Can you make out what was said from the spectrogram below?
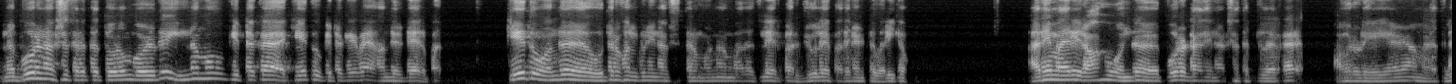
அந்த பூர நட்சத்திரத்தை தொடும் பொழுது இன்னமும் கிட்டக்க கேது கிட்டக்கவே வந்துகிட்டே இருப்பார். கேது வந்து உத்தரபல்குனி நட்சத்திரம் ஒன்றாம் பாதத்துல இருப்பார் ஜூலை பதினெட்டு வரைக்கும். அதே மாதிரி ராகு வந்து பூரட்டாதி நட்சத்திரத்துல இருக்கார். அவருடைய ஏழாம் இடத்துல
